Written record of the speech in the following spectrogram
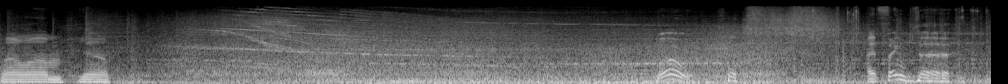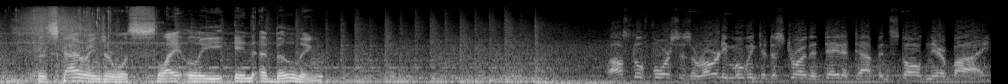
So, um, yeah. Whoa! I think the the Skyranger was slightly in a building. Hostile forces are already moving to destroy the data tap installed nearby.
